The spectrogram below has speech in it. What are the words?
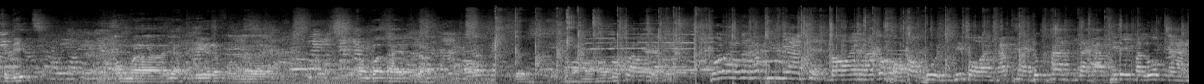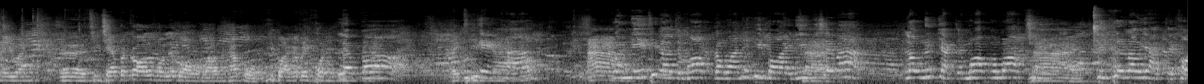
verdiend. Om eh, ja, te eren van, eh, van wat hij heeft gedaan. Dus. อ๋อขอบคุณครับพวกเรานะครับทีมงานเจ็ดน้อยนะครับก็ขอขอบคุณพี่บอยครับแทนทุกท่านนะครับที่ได้มาร่วมงานในวันเอ่อชิงแชมป์ตะกร้อและวอลเลย์บอลของเรานะครับผมพี่บอยก็เป็นคน แล้วก็ ใน คุณ ทีม เก่ง งาน คะ เนาะ อ่าวันนี้ที่เราจะมอบรางวัลให้พี่บอยนี่ใช่ไม่ใช่ว่า เรานึกอยากจะมอบก็มอบใช่ คือคือเราอยากจะขอ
